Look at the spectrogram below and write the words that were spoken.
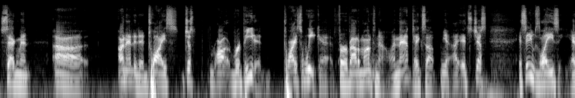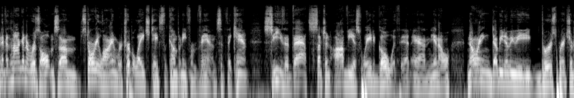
segment. Uh, unedited twice, just uh, repeated twice a week uh, for about a month now, and that takes up. Yeah, it's just. It seems lazy, and if it's not going to result in some storyline where Triple H takes the company from Vince, if they can't see that that's such an obvious way to go with it, and you know, knowing WWE, Bruce Pritchard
